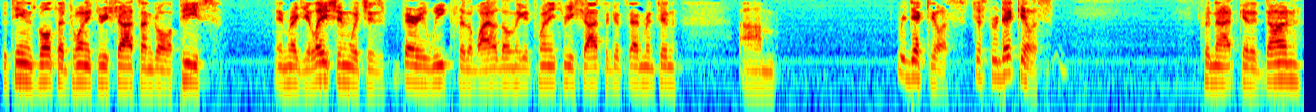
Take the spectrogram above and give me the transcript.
The teams both had 23 shots on goal apiece in regulation, which is very weak for the Wild. only get 23 shots against Edmonton. Um, ridiculous. Just ridiculous. Could not get it done.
